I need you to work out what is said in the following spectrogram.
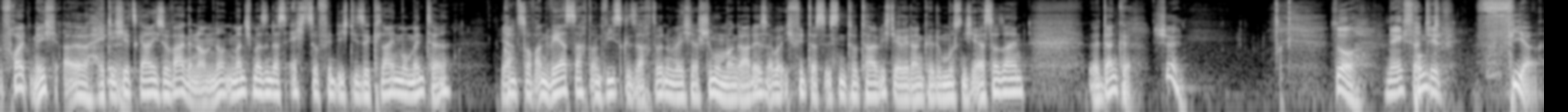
freut mich. Äh, hätte ich jetzt gar nicht so wahrgenommen. Ne? Und manchmal sind das echt so, finde ich, diese kleinen Momente, ja. Kommt an, wer es sagt und wie es gesagt wird und welcher Stimmung man gerade ist. Aber ich finde, das ist ein total wichtiger Gedanke. Du musst nicht Erster sein. Äh, danke. Schön. So, nächster Punkt Tipp. Vier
